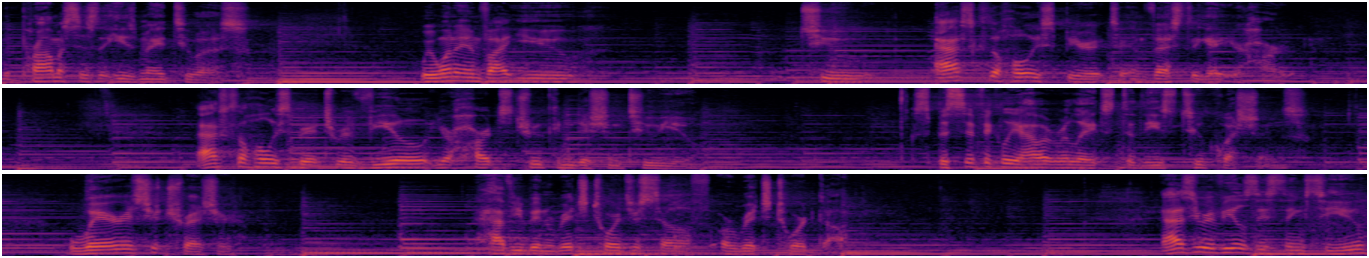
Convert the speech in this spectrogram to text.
the promises that he's made to us, we want to invite you to ask the Holy Spirit to investigate your heart. Ask the Holy Spirit to reveal your heart's true condition to you, specifically how it relates to these two questions Where is your treasure? Have you been rich towards yourself or rich toward God? As He reveals these things to you,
